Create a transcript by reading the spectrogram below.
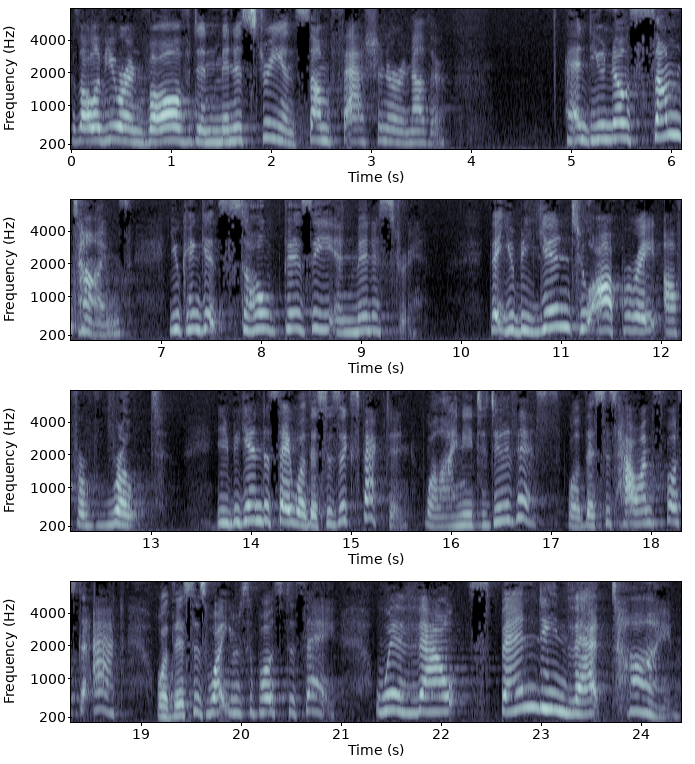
because all of you are involved in ministry in some fashion or another. And you know, sometimes you can get so busy in ministry that you begin to operate off of rote. You begin to say, well, this is expected. Well, I need to do this. Well, this is how I'm supposed to act. Well, this is what you're supposed to say. Without spending that time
